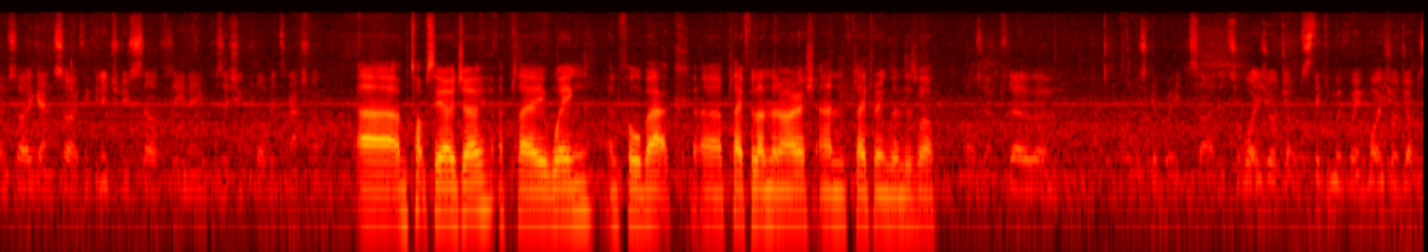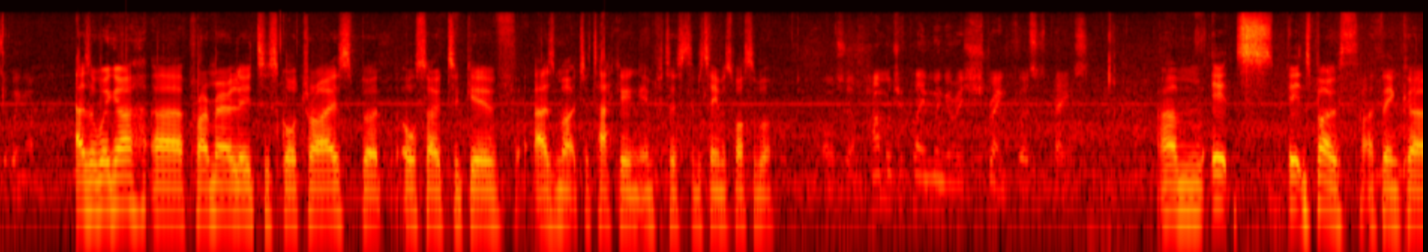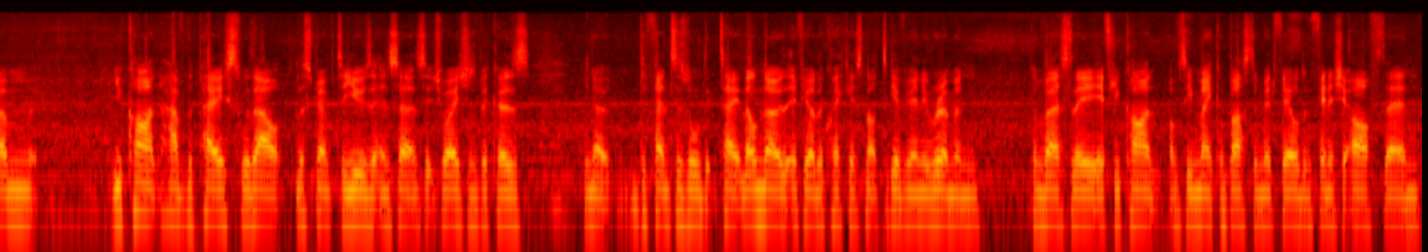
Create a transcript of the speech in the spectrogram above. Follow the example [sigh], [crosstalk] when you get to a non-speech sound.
Um, so again, sorry, if you could introduce yourself as your name, position, club, international. Uh, I'm Topsy Ojo. I play wing and fullback. Uh, play for London Irish and played for England as well. Awesome. So um, we skip where you decided. So what is your job? Sticking with wing. What is your job as a winger? As a winger, uh, primarily to score tries, but also to give as much attacking impetus to the team as possible. Awesome. How much of playing winger is strength versus pace? Um, it's it's both. I think um, you can't have the pace without the strength to use it in certain situations because you know defenses will dictate. They'll know that if you're the quickest, not to give you any room. And conversely, if you can't obviously make a bust in midfield and finish it off, then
